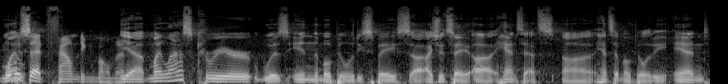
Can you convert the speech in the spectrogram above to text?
What my- was that founding moment? Yeah, my last career was in the mobility space. Uh, I should say uh, handsets, uh, handset mobility, and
